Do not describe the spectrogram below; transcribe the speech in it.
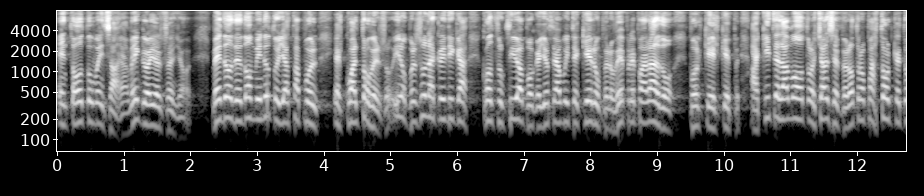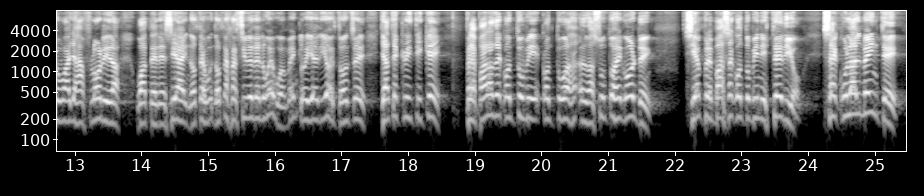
en todo tu mensaje. Amén, gloria al Señor. Menos de dos minutos ya está por el cuarto verso. Y no, pero es una crítica constructiva porque yo te amo y te quiero, pero ve preparado porque el que aquí te damos otro chance, pero otro pastor que tú vayas a Florida o a Tennessee y no te, no te recibe de nuevo. Amén, gloria a Dios. Entonces ya te critiqué. Prepárate con, tu, con tus asuntos en orden. Siempre en base con tu ministerio. Secularmente,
